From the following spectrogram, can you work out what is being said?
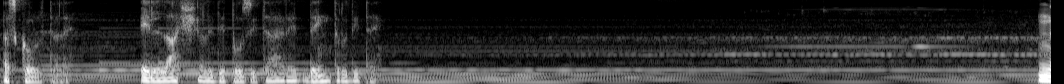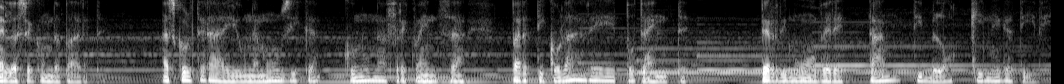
Ascoltale e lasciale depositare dentro di te. Nella seconda parte ascolterai una musica con una frequenza particolare e potente per rimuovere tanti blocchi negativi.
